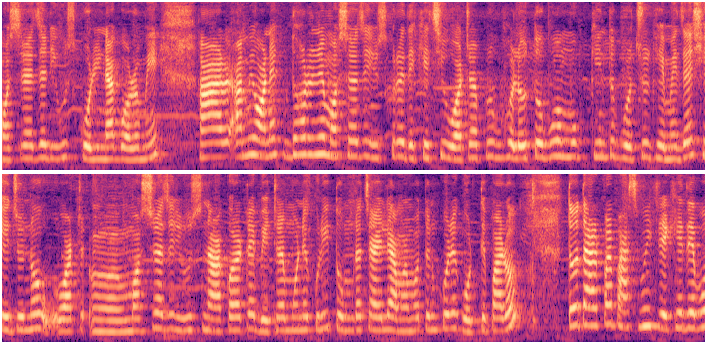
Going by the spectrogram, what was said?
ময়শ্চারাইজার ইউজ করি না গরমে। আর আমি অনেক ধরনের ময়শ্চারাইজার ইউজ করে দেখেছি ওয়াটারপ্রুফ হলেও তবুও মুখ কিন্তু প্রচুর ঘেমে যায়। সেই জন্য ওয়াটার ময়শ্চারাইজার ইউজ না করাটাই বেটার মনে করি। তোমরা চাইলে আমার মতন করে করতে পারো। তো তারপর পাঁচ মিনিট রেখে দেবো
